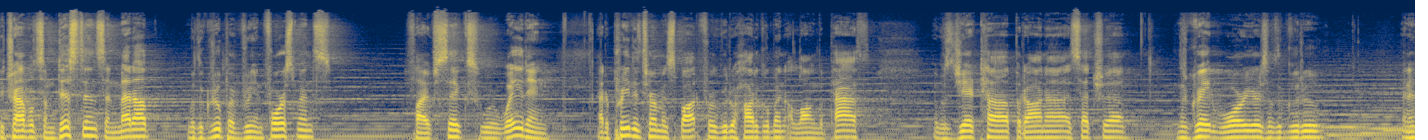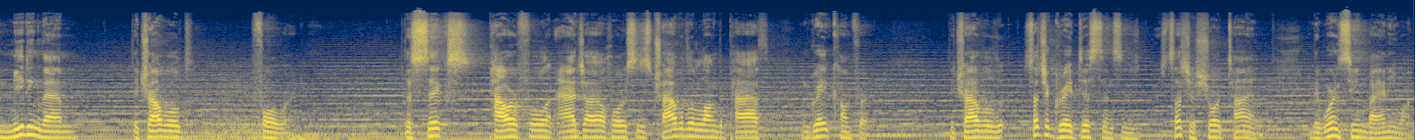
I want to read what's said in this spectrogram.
They traveled some distance and met up with a group of reinforcements, 5 Sikhs, who were waiting at a predetermined spot for Guru Hargobind along the path. It was Jetha, Purana, etc., the great warriors of the Guru. And in meeting them, they traveled forward. The Sikhs powerful and agile horses traveled along the path in great comfort. They traveled such a great distance in such a short time, and they weren't seen by anyone.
